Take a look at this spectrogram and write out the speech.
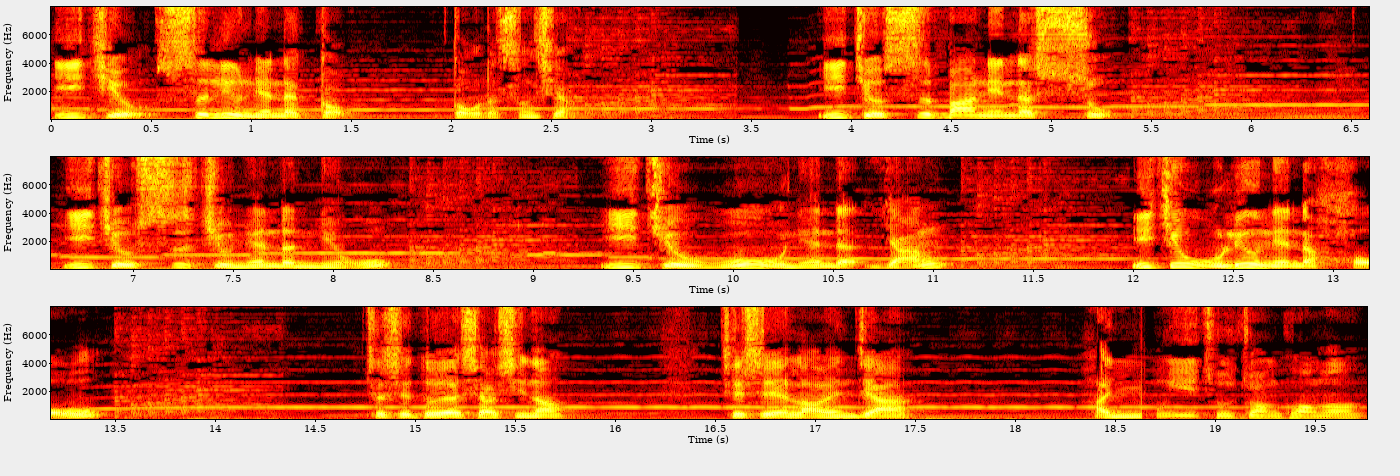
一九四六年的狗，狗的生肖，一九四八年的鼠。一九四九年的牛，一九五五年的羊，一九五六年的猴，这些都要小心哦。这些老人家很容易出状况哦，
